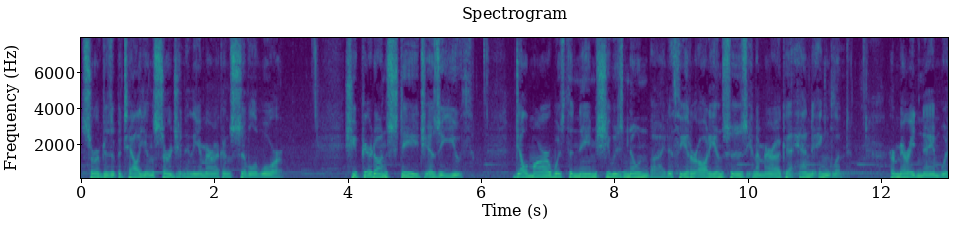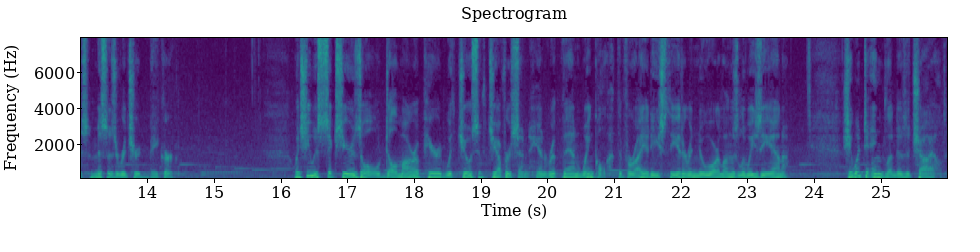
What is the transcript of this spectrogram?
served as a battalion surgeon in the American Civil War. She appeared on stage as a youth. Delmar was the name she was known by to theater audiences in America and England. Her married name was Mrs. Richard Baker. When she was six years old, Delmar appeared with Joseph Jefferson in Rip Van Winkle at the Varieties Theater in New Orleans, Louisiana. She went to England as a child.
